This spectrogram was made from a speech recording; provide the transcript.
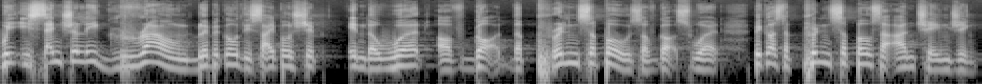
We essentially ground biblical discipleship in the Word of God, the principles of God's Word, because the principles are unchanging.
